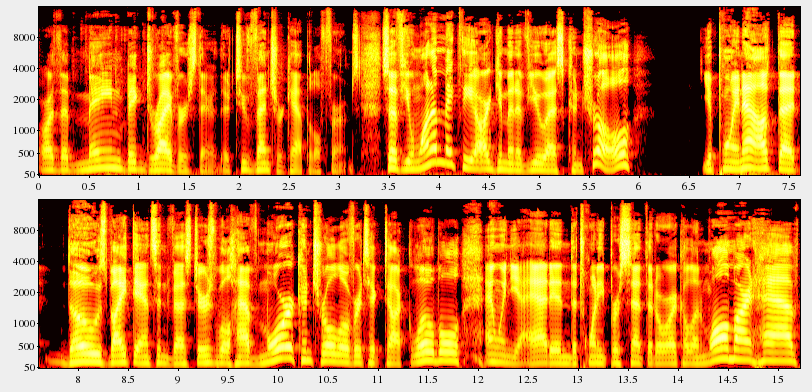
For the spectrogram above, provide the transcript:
are the main big drivers there. They're two venture capital firms. So if you want to make the argument of US control, you point out that those ByteDance investors will have more control over TikTok Global. And when you add in the 20% that Oracle and Walmart have,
